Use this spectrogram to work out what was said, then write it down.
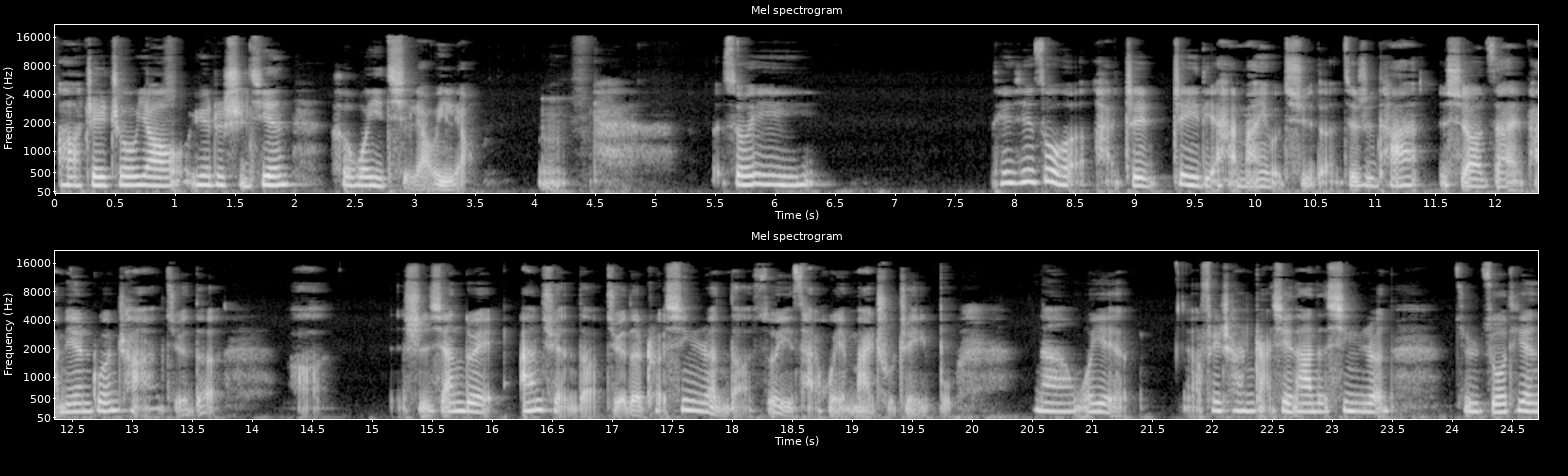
啊，这周要约着时间和我一起聊一聊。嗯，所以天蝎座还这这一点还蛮有趣的，就是他需要在旁边观察，觉得啊是相对安全的，觉得可信任的，所以才会迈出这一步。那我也非常感谢他的信任，就是昨天。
